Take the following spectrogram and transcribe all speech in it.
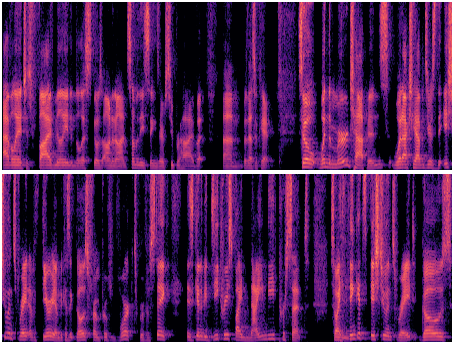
Avalanche is 5 million, and the list goes on and on. Some of these things are super high, but um, but that's okay. So when the merge happens, what actually happens here is the issuance rate of Ethereum, because it goes from proof of work to proof of stake, is going to be decreased by 90%. So I mm. think its issuance rate goes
